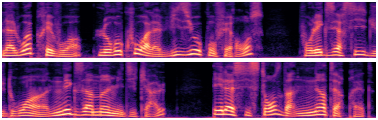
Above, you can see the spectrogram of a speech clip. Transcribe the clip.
la loi prévoit le recours à la visioconférence pour l'exercice du droit à un examen médical et l'assistance d'un interprète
